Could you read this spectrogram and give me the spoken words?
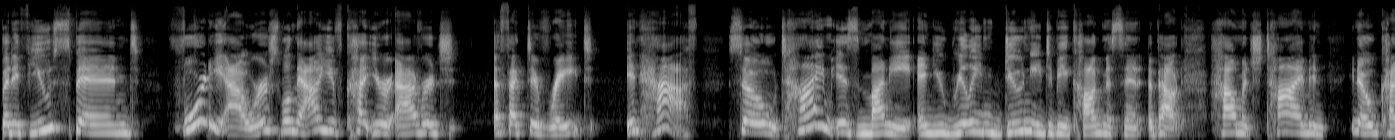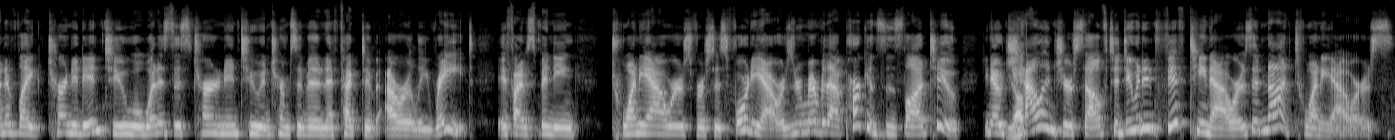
But if you spend 40 hours, well, now you've cut your average effective rate in half. So, time is money, and you really do need to be cognizant about how much time and, you know, kind of like turn it into well, what does this turn into in terms of an effective hourly rate? If I'm spending 20 hours versus 40 hours. And remember that Parkinson's law too. You know, yep. challenge yourself to do it in 15 hours and not 20 hours.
